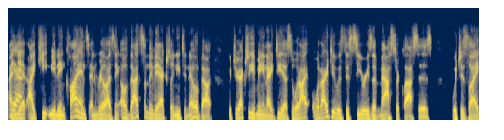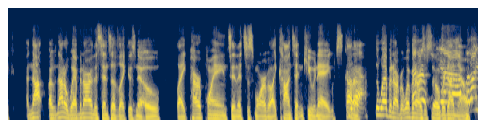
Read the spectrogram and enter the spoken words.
and yeah. yet i keep meeting clients and realizing oh that's something they actually need to know about which you're actually giving me an idea so what i what i do is this series of master classes which is like not uh, not a webinar in the sense of like there's no like PowerPoint and it's just more of like content and Q and A, which is kind of yeah. the webinar, but webinars are so yeah, overdone now. But I,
